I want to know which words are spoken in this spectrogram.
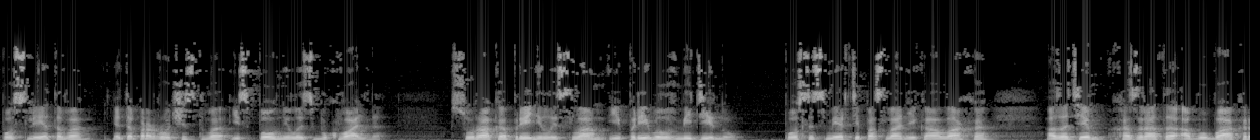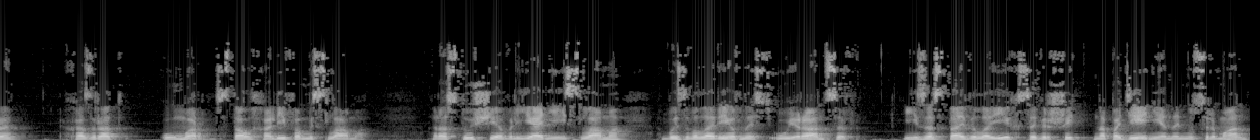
после этого это пророчество исполнилось буквально. Сурака принял ислам и прибыл в Медину. После смерти посланника Аллаха, а затем Хазрата Абу Бакра, Хазрат Умар стал халифом ислама. Растущее влияние ислама вызвало ревность у иранцев и заставила их совершить нападение на мусульман,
